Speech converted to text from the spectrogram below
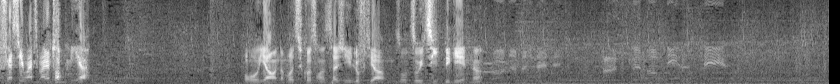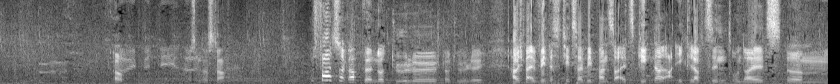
fest, jeweils meine Truppen hier. Oh ja, und dann wollte ich kurz noch ein Zeichen in die Luft jagen. So Suizid begehen, ne? Oh. Was ist denn das da? Ein Fahrzeugabwehr, natürlich, natürlich. Habe ich mal erwähnt, dass die TZW-Panzer als Gegner ekelhaft sind und als, ähm,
